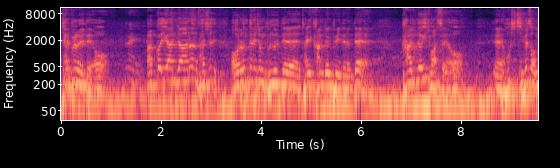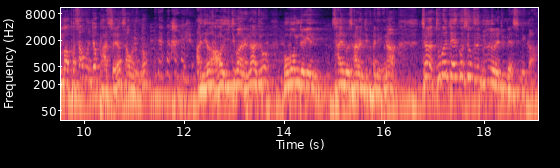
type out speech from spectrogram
잘 불러야 돼요. 네. 막걸리 한 잔은 사실 어른들이 좀 부를 때 자기 감정 표현이 되는데 감정이 좋았어요. 예, 혹시 집에서 엄마 아빠 싸운 적 봤어요? 싸우는 거? 아니요. 아, 이 집안에는 아주 모범적인 삶을 사는 집안이구나. 자, 두 번째 앵콜송은 무슨 노래 준비했습니까?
